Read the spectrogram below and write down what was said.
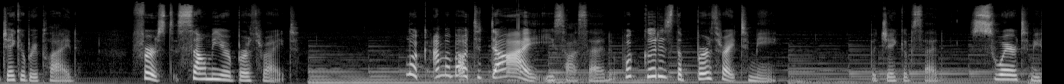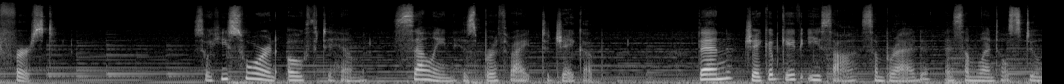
Jacob replied, First, sell me your birthright. Look, I'm about to die, Esau said. What good is the birthright to me? But Jacob said, Swear to me first. So he swore an oath to him selling his birthright to Jacob. Then Jacob gave Esau some bread and some lentil stew.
